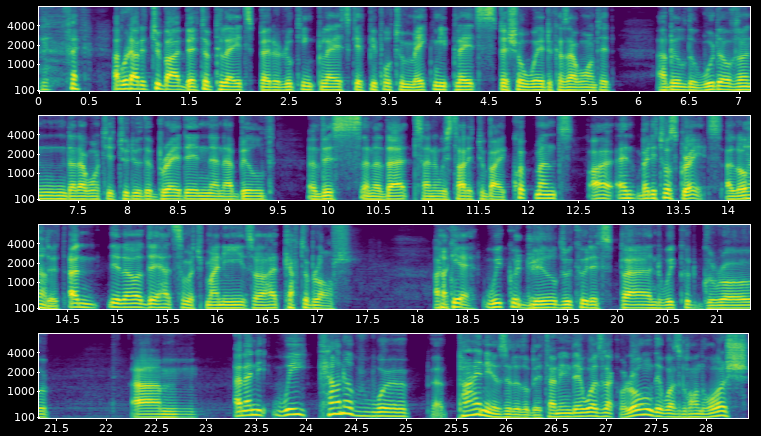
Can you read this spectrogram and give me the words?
I started to buy better plates, better looking plates, get people to make me plates special way because I wanted. I built a wood oven that I wanted to do the bread in, and I built this and that, and we started to buy equipment. Uh, and but it was great. I loved Yeah. it, and you know they had so much money, so I had carte blanche. I Okay. could, we could build, we could expand, we could grow. Um, and then we kind of were pioneers a little bit. I mean, there was La Colombe, there was Grande Roche,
